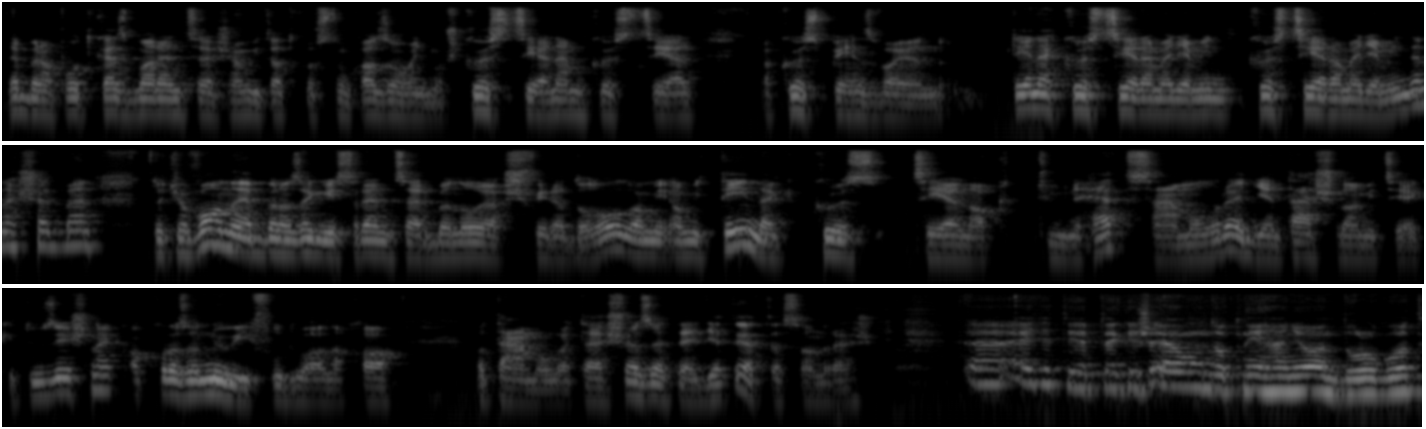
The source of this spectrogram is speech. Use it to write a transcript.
ebben a podcastban rendszeresen vitatkoztunk azon, hogy most közcél, nem közcél, a közpénz vajon tényleg közcélra megye, közcélra megye minden esetben, de hogyha van ebben az egész rendszerben olyasféle dolog, ami, ami tényleg közcélnak tűnhet számomra, egy ilyen társadalmi célkitűzésnek, akkor az a női futballnak a, a támogatása. Ezzel egyetértesz, András? Egyetértek, és elmondok néhány olyan dolgot,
